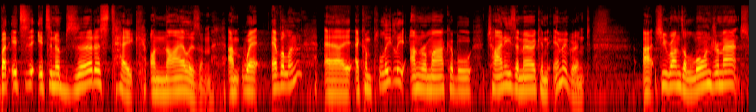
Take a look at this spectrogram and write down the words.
but it's, it's an absurdist take on nihilism, um, where Evelyn, a, a, completely unremarkable Chinese American immigrant, uh, she runs a laundromat,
